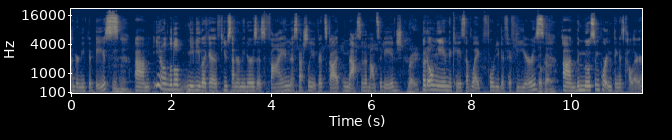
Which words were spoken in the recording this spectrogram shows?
underneath the base. Mm-hmm. Um, you know, a little maybe like a few centimeters is fine, especially if it's got massive amounts of age. Right. But only in the case of like 40 to 50 years. Okay. Um, the most important thing is color.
